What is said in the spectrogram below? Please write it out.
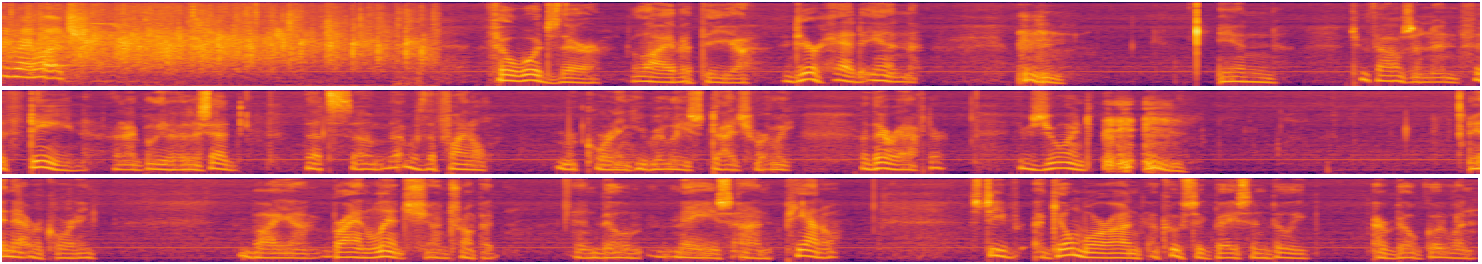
Thank you very much. Phil Woods there, live at the uh, Deer Head Inn in 2015, and I believe, as I said, that's um, that was the final recording he released. Died shortly thereafter. He was joined in that recording by uh, Brian Lynch on trumpet and Bill Mays on piano, Steve Gilmore on acoustic bass, and Billy or Bill Goodwin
